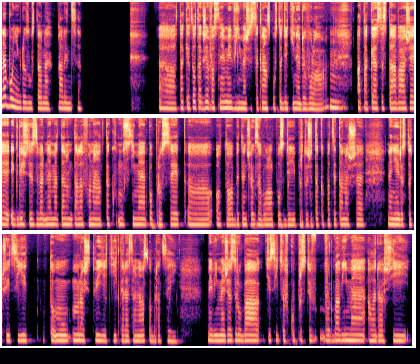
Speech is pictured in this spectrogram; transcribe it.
Nebo někdo zůstane na lince? Tak je to tak, že vlastně my víme, že se k nám spousta dětí nedovolá hmm. a také se stává, že i když zvedneme ten telefonát, tak musíme poprosit uh, o to, aby ten člověk zavolal později, protože ta kapacita naše není dostačující tomu množství dětí, které se na nás obracejí. My víme, že zhruba tisícovku prostě odbavíme, ale další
